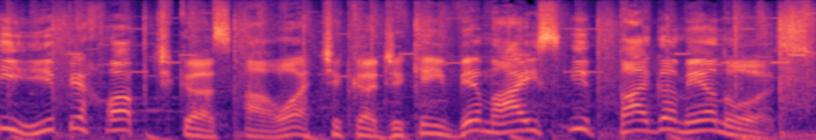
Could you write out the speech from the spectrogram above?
E Hiper Ópticas. A ótica de quem vê mais e paga menos.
